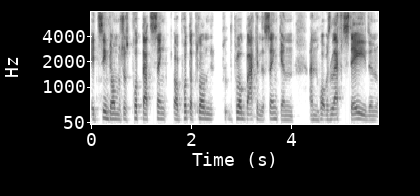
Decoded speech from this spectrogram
it seemed to almost just put that sink or put the plug the plug back in the sink and and what was left stayed and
